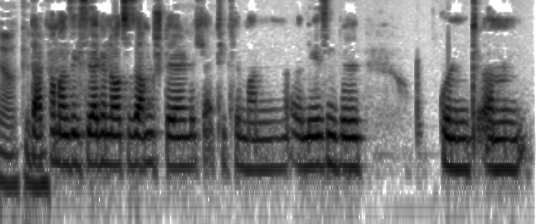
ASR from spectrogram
Ja, genau. Da kann man sich sehr genau zusammenstellen, welche Artikel man äh, lesen will. Und ähm,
